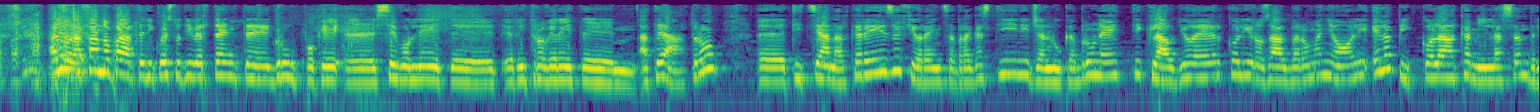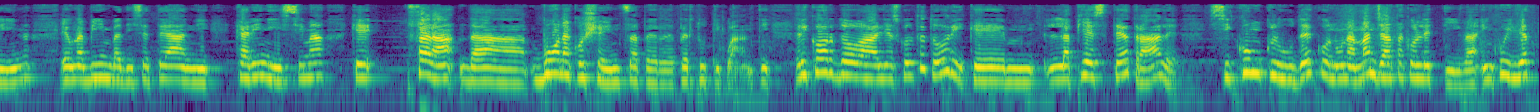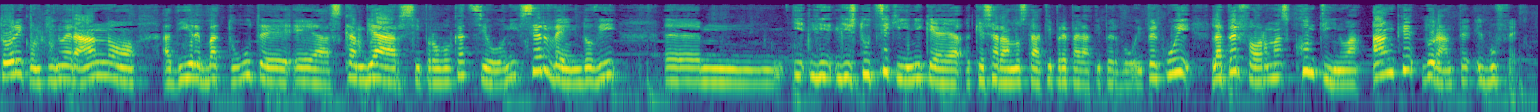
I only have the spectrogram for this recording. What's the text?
Allora, fanno parte di questo divertente gruppo che eh, se volete ritroverete a teatro. eh, Tiziana Arcarese, Fiorenza Bragastini, Gianluca Brunetti, Claudio Ercoli, Rosalba Romagnoli e la piccola Camilla Sandrin, è una bimba di sette anni carinissima che farà da buona coscienza per, per tutti quanti. Ricordo agli ascoltatori che la pièce teatrale si conclude con una mangiata collettiva in cui gli attori continueranno a dire battute e a scambiarsi provocazioni servendovi ehm, gli, gli stuzzichini che, che saranno stati preparati per voi. Per cui la performance continua anche durante il buffet.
